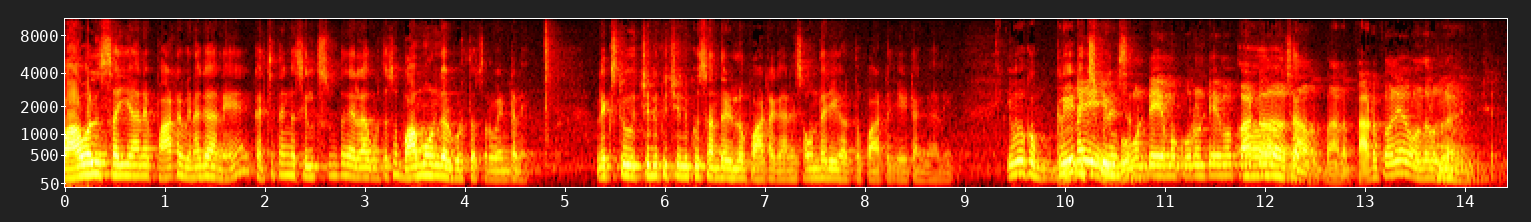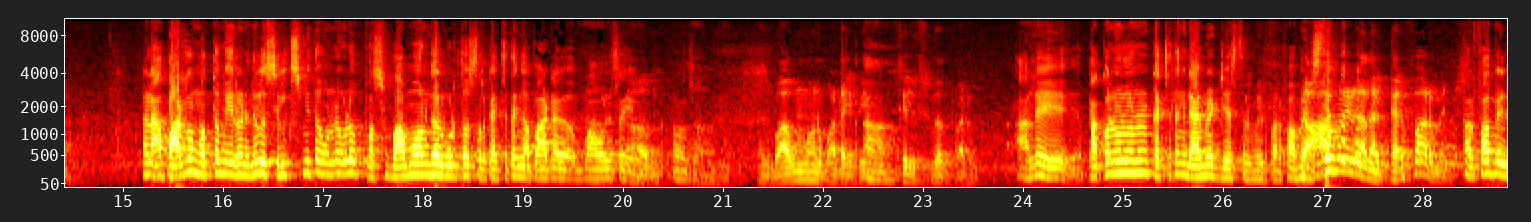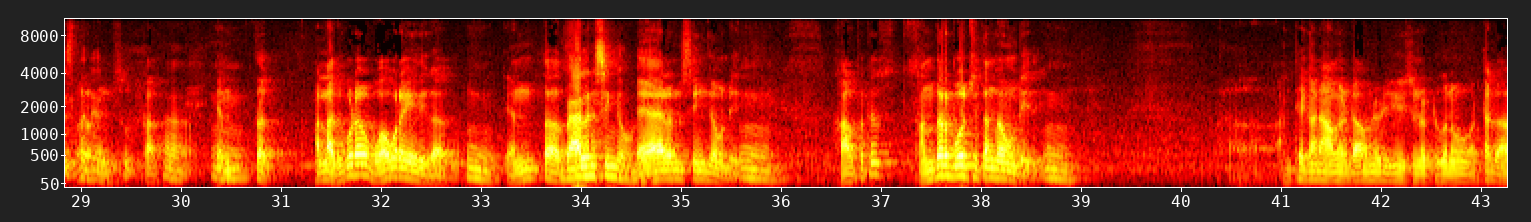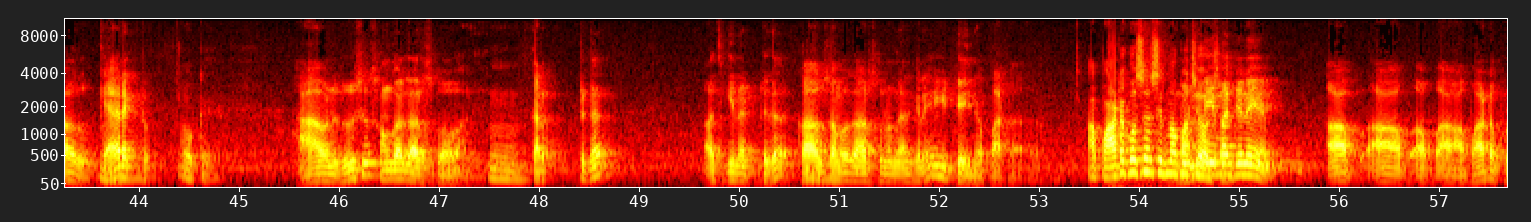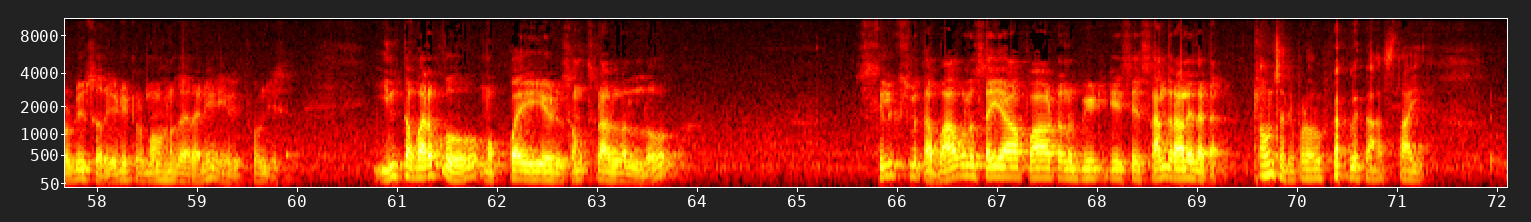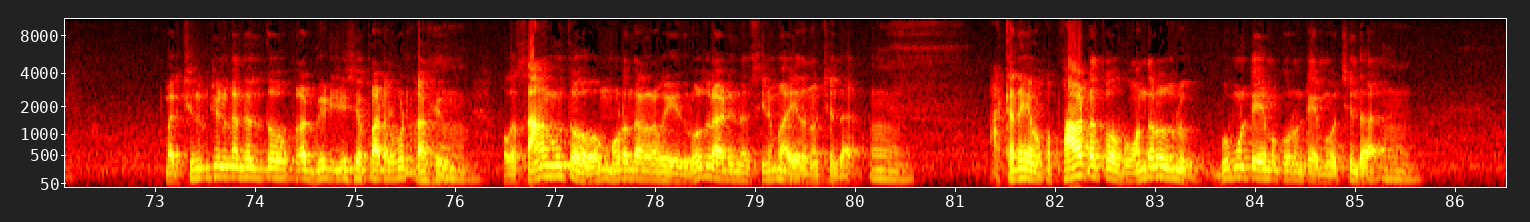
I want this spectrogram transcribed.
బావలు సయ్య అనే పాట వినగానే ఖచ్చితంగా సిల్క్ స్మిత ఎలా గుర్తొస్తారు బామోహన్ గారు గుర్తొస్తారు వెంటనే. నెక్స్ట్ చినుకు చినుకు సందడిలో పాట కానీ సౌందర్య గారితో పాట చేయటం కానీ ఇవి ఒక గ్రేట్ ఎక్స్పీరియన్స్ ఉంటే ఏమో కూరుంటే ఏమో పాట. పాటతోనే వంద రోజులు ఆడింది సినిమా. అంటే ఆ పాటలో మొత్తం మీరు ఇందులో సిల్క్ స్మిత ఉన్నా కూడా ఫస్ట్ బామోహన్ గారు గుర్తొస్తారు ఖచ్చితంగా ఆ పాట బావలు సయ్య. అవును. సార్. బాబుమోహన్ పాట అయిపోయింది. సిల్క్స్ మీద పాట. అంటే పక్కన వాళ్ళను ఖచ్చితంగా డామినేట్ చేస్తారు మీరు పర్ఫార్మెన్స్ కాదండి పెర్ఫార్మెన్స్ ఎంత మళ్ళీ అది కూడా ఓవర్ అయ్యేది కాదు. ఎంత బ్యాలెన్సింగ్గా బ్యాలెన్సింగ్గా ఉండేది. కాకపోతే సందర్భోచితంగా ఉండేది. అంతేగాని ఆమెను డామినేట్ చేసినట్టుగాను అట్లా కాదు. Character okay. ఆమెను చూసి సొంగ గారుసుకోవాలి. కరెక్ట్గా అతికినట్టుగా కా సొంగ గారుసుకున్నాం కనుకనే హిట్ అయింది ఆ పాట. ఆ పాట కోసం సినిమాకి మొన్న ఈ. మధ్యనే ఆ- పాట ప్రొడ్యూసర్ ఎడిటర్ మోహన్ గారు అని ఫోన్ చేశారు. ఇంతవరకు ముప్పై ఏడు సంవత్సరాలలో సిల్క్ స్మిత బావుల సయ్యా పాటను బీట్ చేసే సాంగ్ రాలేదట. అవును సార్ ఇప్పటివరకు ఆ స్థాయి. మరి చినుకు చినుకు అందలతో బీట్ చేసే పాటలు కూడా రాలేదు. ఒక సాంగ్తో మూడు వందల అరవై ఐదు రోజులు ఆడిన సినిమా ఏదైనా వచ్చిందా. అట్లనే ఒక పాటతో వంద రోజులు భూమి ఉంటే ఏమో కూరుంటే ఏమో వచ్చిందా?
